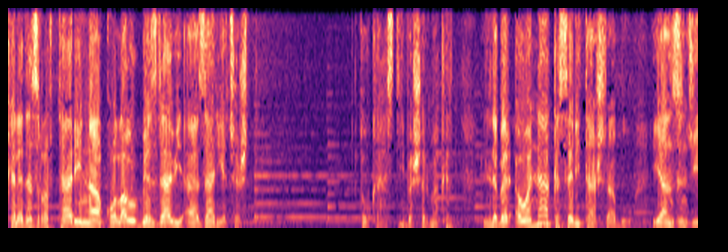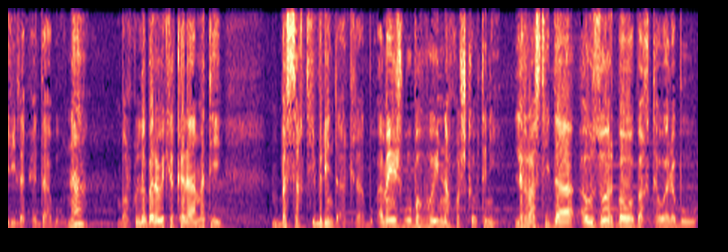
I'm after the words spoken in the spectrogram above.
کە لە دەست ڕفتاری ناقۆڵا و بێزراوی ئازاریە چەشت ئەو کە هەستی بە شەرمە کرد لەبەر ئەوە ناکە سەری تاشرا بوو یان زنجیری لە پێدا بوو نا بەڵکو لەبەرەوەی کە کەرامەتی بە سەختی بریندار کرابوو، ئەمەیش بوو بە هۆی نەخۆشکەوتنی. لە ڕاستیدا ئەو زۆر بەوە بەختەوەرە بوو،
